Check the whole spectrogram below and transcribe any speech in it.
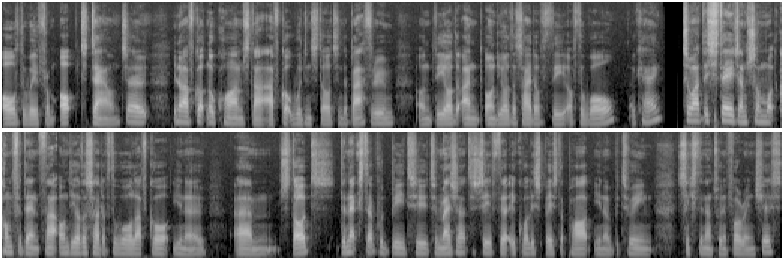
all the way from up to down. So you know i've got no qualms that i've got wooden studs in the bathroom on the other and on the other side of the of the wall okay? So at this stage i'm somewhat confident that on the other side of the wall i've got you know um, studs. The next step would be to, to measure to see if they're equally spaced apart, you know, between 16 and 24 inches.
